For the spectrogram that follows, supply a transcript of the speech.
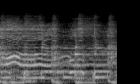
águas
